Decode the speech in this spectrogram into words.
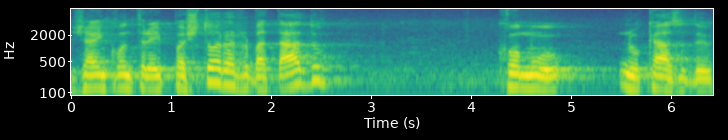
Já encontrei pastor arrebatado, como no caso de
